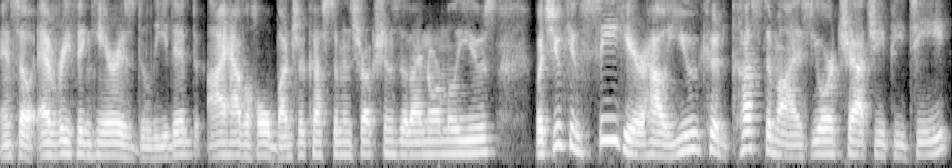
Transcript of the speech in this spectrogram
and so everything here is deleted. I have a whole bunch of custom instructions that I normally use, but you can see here how you could customize your ChatGPT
